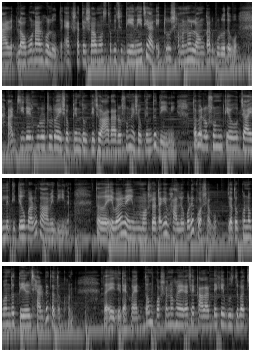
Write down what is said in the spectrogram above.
আর লবণ আর হলুদ একসাথে সমস্ত কিছু দিয়ে নিয়েছি, আর একটু সামান্য লঙ্কার গুঁড়ো দেবো। আর জিরের গুঁড়ো টুড়ো এসব কিন্তু কিছু আদা, রসুন এসব কিন্তু দিইনি। তবে রসুন কেউ চাইলে দিতেও পারো তা আমি দিই না। তো এবার এই মশলাটাকে ভালো করে কষাবো। যতক্ষণ পর্যন্ত তেল ছাড়বে ততক্ষণ। তো এই যে দেখো, একদম কষানো হয়ে গেছে, কালার দেখেই বুঝতে পারছ,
